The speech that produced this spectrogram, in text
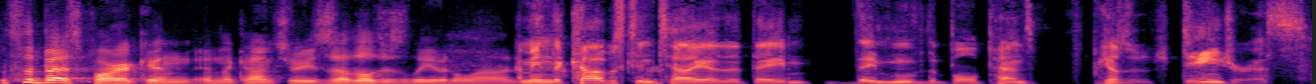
It's the best park in, in the country, so they'll just leave it alone. I mean, the Cubs can tell you that they they moved the bullpens because it's dangerous,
